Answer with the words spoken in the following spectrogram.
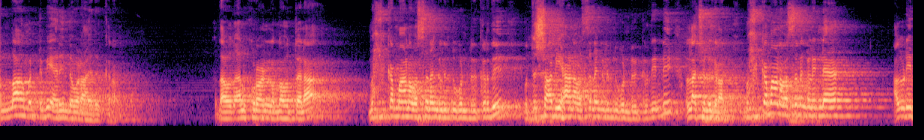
அல்லாஹ் மட்டுமே அறிந்தவனாக இருக்கிறான். அதாவது அல் குரான் அல்லாஹு தாலா மஹக்கமான வசனங்கள் இருந்து கொண்டிருக்கிறது முத்தஷாபியான வசனங்கள் இருந்து கொண்டிருக்கிறது என்று அல்லாஹ் சொல்லுகிறான். மஹக்கமான வசனங்கள் என்ன? அதனுடைய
